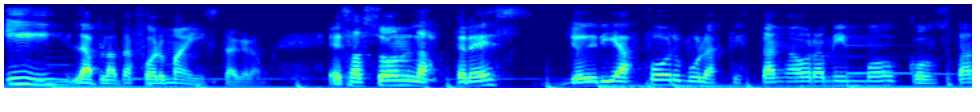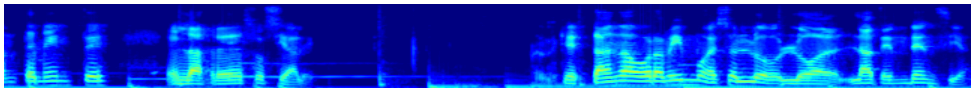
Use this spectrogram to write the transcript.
y la plataforma Instagram. Esas son las tres, yo diría, fórmulas que están ahora mismo constantemente en las redes sociales. Que están ahora mismo, eso es la tendencia.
